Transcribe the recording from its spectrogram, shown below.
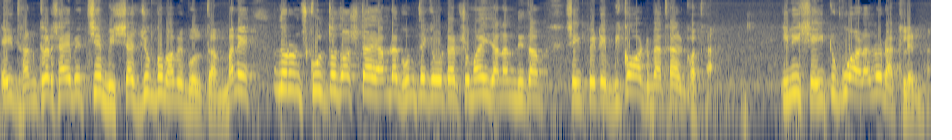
এই ধানকর সাহেবের চেয়ে বিশ্বাসযোগ্যভাবে বলতাম। মানে ধরুন স্কুল তো দশটায়, আমরা ঘুম থেকে ওঠার সময়ই জানান দিতাম সেই পেটে বিকট ব্যথার কথা। ইনি সেইটুকু আড়ালও রাখলেন না।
